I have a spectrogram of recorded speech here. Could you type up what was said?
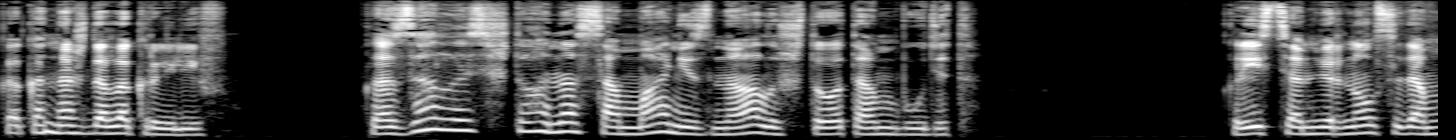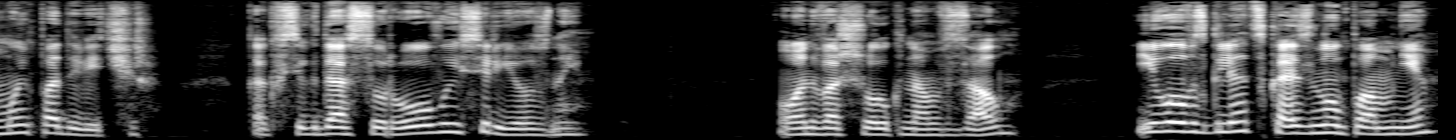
как она ждала крыльев. Казалось, что она сама не знала, что там будет. Кристиан вернулся домой под вечер, как всегда суровый и серьезный. Он вошел к нам в зал, его взгляд скользнул по мне,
